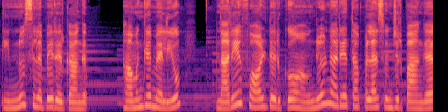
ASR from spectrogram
இன்னும் சில பேர் இருக்காங்க. அவங்க மேலயும் நிறைய ஃபால்ட் இருக்கும் அவங்களும் நிறைய தப்பெல்லாம் செஞ்சிருப்பாங்க.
